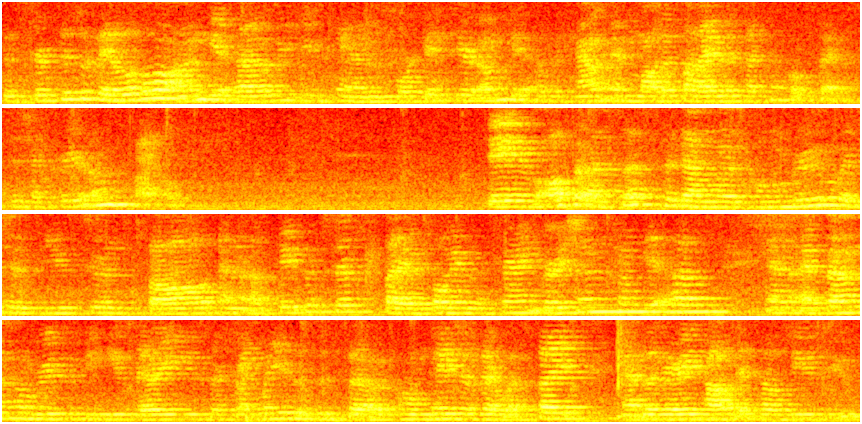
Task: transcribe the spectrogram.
the script is available on GitHub. You can fork it to your own GitHub account and modify the technical specs to check for your own files. Dave also asked us to download Homebrew, which is used to install and update the script by pulling the current version from GitHub. And I found Homebrew to be very user-friendly. This is the homepage of their website. At the very top, it tells you to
